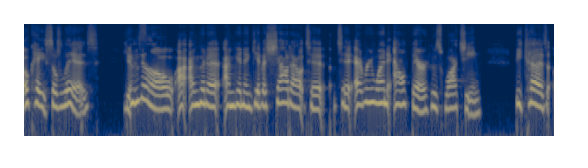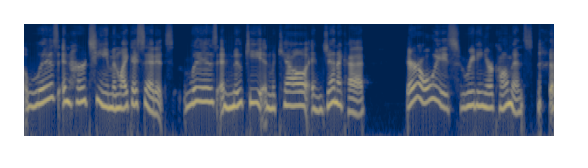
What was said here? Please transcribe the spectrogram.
Okay so liz you know I, i'm gonna i'm gonna give a shout out to to everyone out there who's watching because liz and her team and like i said it's liz and mookie and Mikkel and jenica they're always reading your comments.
